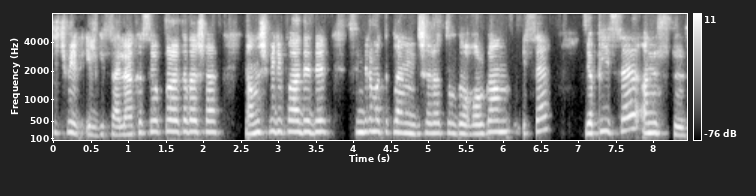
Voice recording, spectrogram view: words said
hiçbir ilgisi alakası yoktur arkadaşlar. Yanlış bir ifadedir. Sindirim atıklarının dışarı atıldığı organ ise yapı ise anüstür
